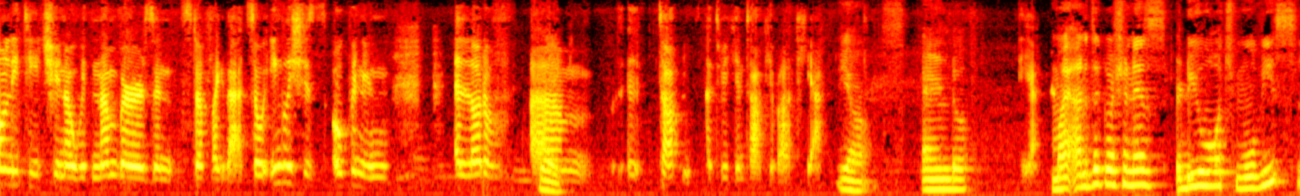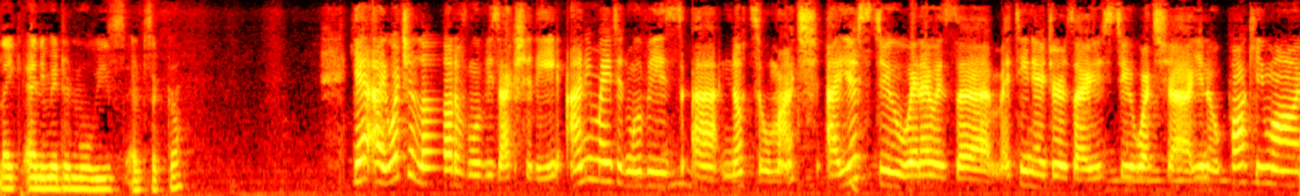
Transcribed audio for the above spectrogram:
only teach you know with numbers and stuff like that so english is opening a lot of um, uh, topics that we can talk about yeah Yeah. And uh, yeah my another question is, do you watch movies like animated movies, etc.? Yeah, I watch a lot of movies actually. Animated movies, uh, not so much. I used to, when I was um, a teenager, I used to watch, uh, you know, Pokemon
